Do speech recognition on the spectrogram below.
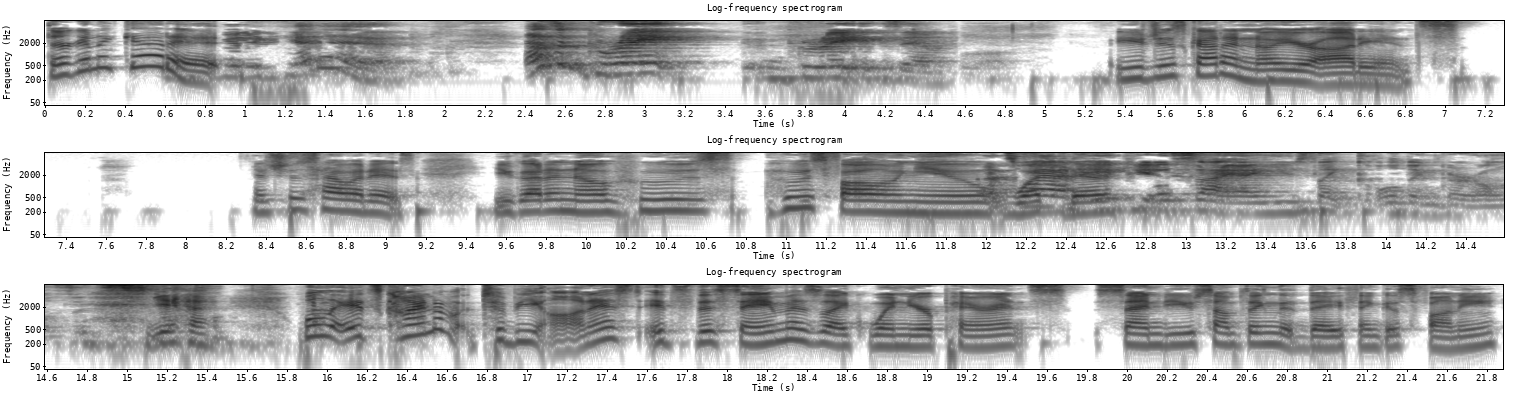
they're going to get it. They're going to get it. That's a great Great example. You just got to know your audience. It's just how it is. You got to know who's who's following you. That's what why their APSI I use like Golden Girls. And stuff. Yeah. Well, it's kind of to be honest, it's the same as like when your parents send you something that they think is funny,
